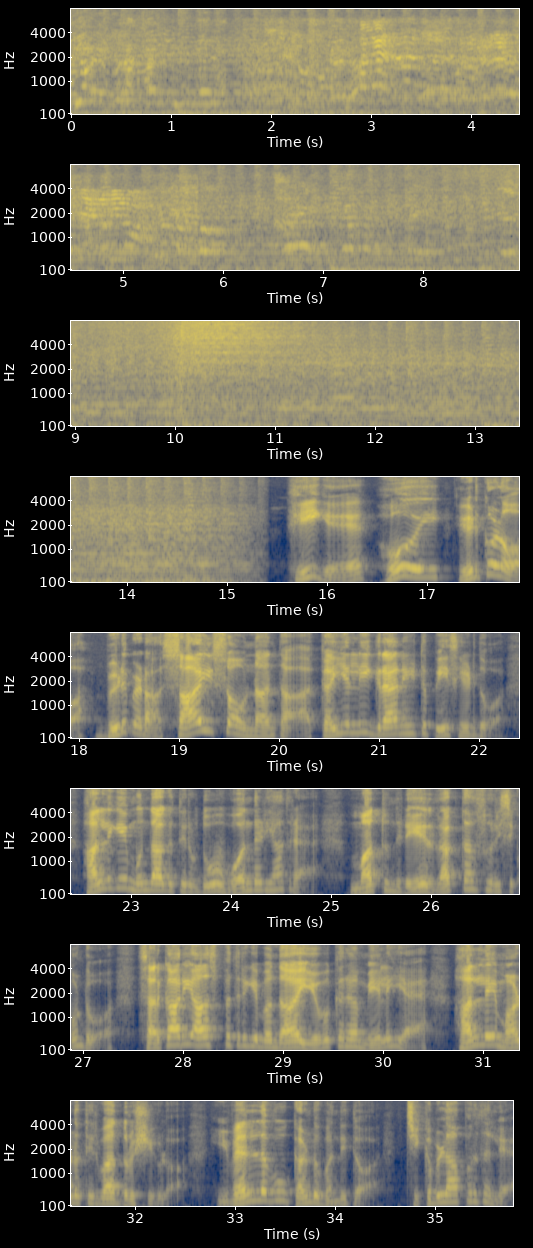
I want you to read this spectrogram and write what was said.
不要你不要。ಹೀಗೆ ಹೋಯ್ ಹಿಡ್ಕೊಳ್ಳೋ ಬಿಡಬೇಡ ಸಾಯಿಸೋ ಅವ್ನ ಅಂತ ಕೈಯಲ್ಲಿ ಗ್ರಾನೈಟ್ ಪೀಸ್ ಹಿಡಿದು ಹಲ್ಲಿಗೆ ಮುಂದಾಗುತ್ತಿರುವುದು ಒಂದೆಡೆ ಆದರೆ ಮತ್ತೊಂದೆಡೆ ರಕ್ತ ಸುರಿಸಿಕೊಂಡು ಸರ್ಕಾರಿ ಆಸ್ಪತ್ರೆಗೆ ಬಂದ ಯುವಕರ ಮೇಲೆಯೇ ಹಲ್ಲೆ ಮಾಡುತ್ತಿರುವ ದೃಶ್ಯಗಳು. ಇವೆಲ್ಲವೂ ಕಂಡು ಬಂದಿದ್ದು ಚಿಕ್ಕಬಳ್ಳಾಪುರದಲ್ಲಿ.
